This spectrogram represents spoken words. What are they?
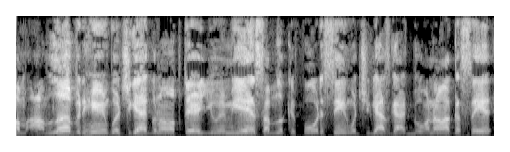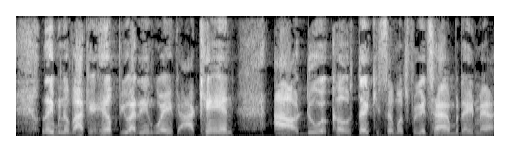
am I'm loving hearing what you got going on up there at UMES. I'm looking forward to seeing what you guys got going on. Like I said, let me know if I can help you out any way if I can. I'll do it, Coach. Thank you so much for your time today, man.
